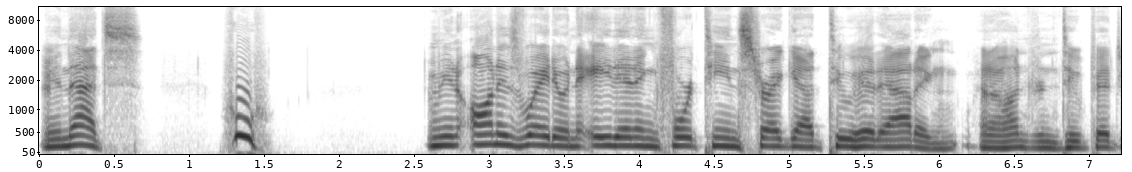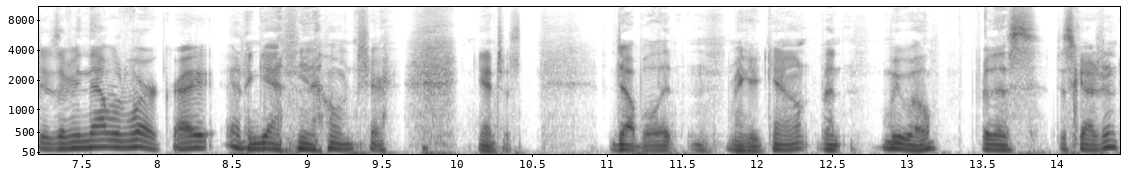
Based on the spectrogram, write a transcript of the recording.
I mean, that's, whew. I mean, on his way to an eight inning, 14 strikeout, two hit outing and 102 pitches. I mean, that would work, right? And again, you know, I'm sure you can't just double it and make it count, but we will for this discussion.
